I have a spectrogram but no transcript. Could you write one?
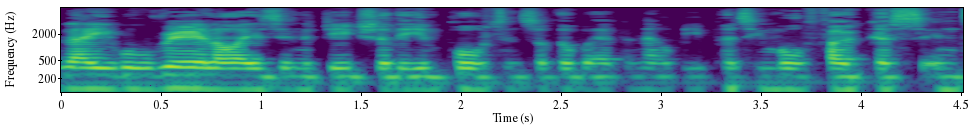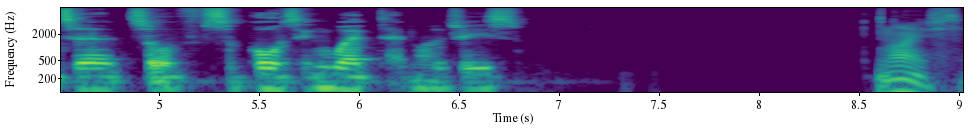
they will realize in the future the importance of the web and they'll be putting more focus into sort of supporting web technologies. Nice.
